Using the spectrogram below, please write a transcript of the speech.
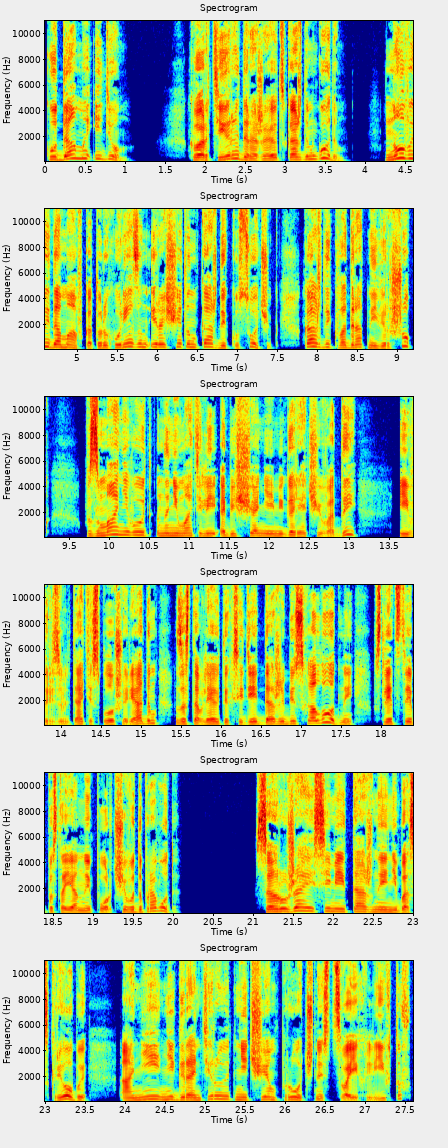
Куда мы идем? Квартиры дорожают с каждым годом. Новые дома, в которых урезан и рассчитан каждый кусочек, каждый квадратный вершок, взманивают нанимателей обещаниями горячей воды и в результате сплошь и рядом заставляют их сидеть даже без холодной вследствие постоянной порчи водопровода. Сооружая семиэтажные небоскребы, они не гарантируют ничем прочность своих лифтов,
